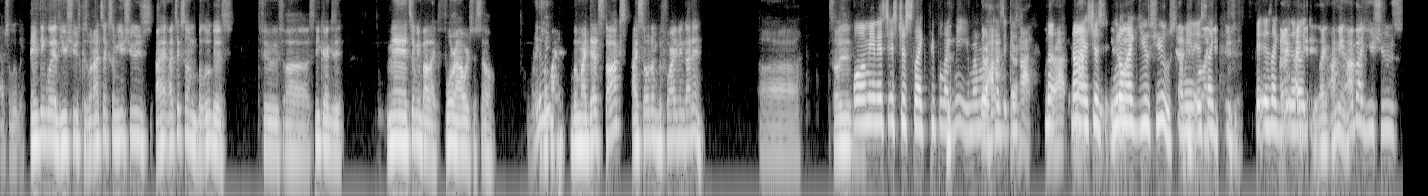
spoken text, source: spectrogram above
Absolutely. Same thing with U shoes. Because when I took some U shoes, I I took some belugas to uh sneaker exit. Man, it took me about like four hours to sell. Really? But my, but my dead stocks, I sold them before I even got in. Uh, So it, well i mean it's it's just like people like me you remember they're hot. 'Cause it- They're 'cause- hot. No, they're hot. no Nah, it's just we don't like- like used shoes yeah, i mean it's like U shoes. It- it's like I, uh, I get it. Like I mean, I buy you shoes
